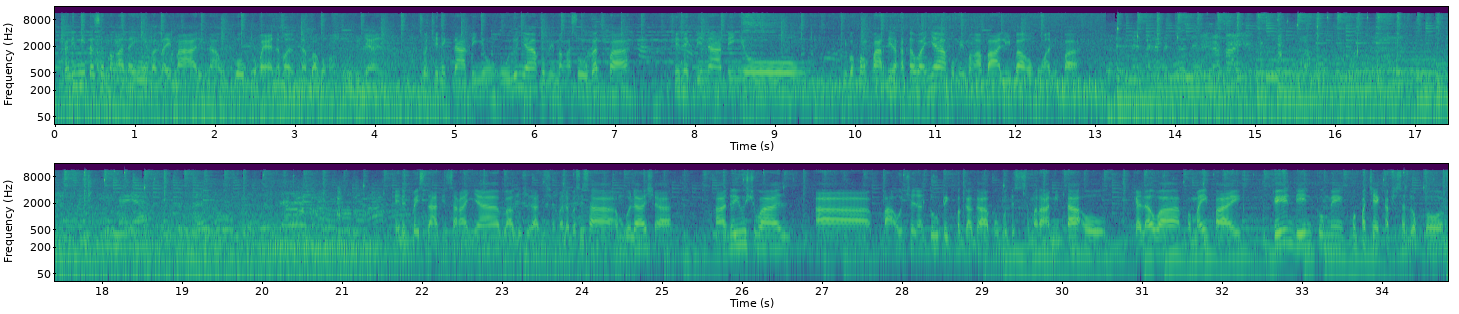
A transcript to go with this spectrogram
Kalimitan sa mga nahihimatay, maaaring naumpog o kaya naman nabago ang ulo niyan. So, chinek natin yung ulo niya, kung may mga sugat pa. Chinek din natin yung iba pang parte ng katawan niya, kung may mga bali ba o kung ano pa. Kaya in-advise natin sa kanya bago siya natin siya palabas sa ambulansya. Ah, the usual, ah, baon siya ng tubig pagka pupunta sa maraming tao, kalawa, pamaypay. Kaya din kung may magpa-check up siya sa doktor.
